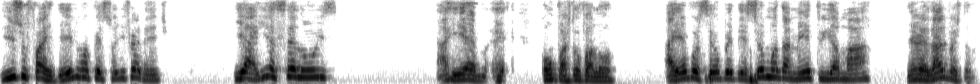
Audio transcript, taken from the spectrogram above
Isso faz dele uma pessoa diferente. E aí é ser luz. Aí é, é como o pastor falou, aí é você obedecer o mandamento e amar. Não é verdade, pastor?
